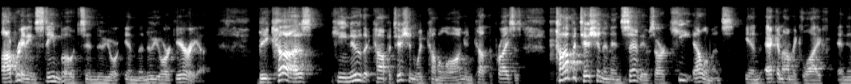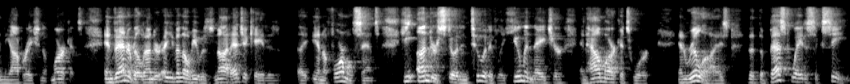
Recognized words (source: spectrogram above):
operating steamboats in New York in the New York area because he knew that competition would come along and cut the prices. Competition and incentives are key elements in economic life and in the operation of markets. And Vanderbilt, under even though he was not educated uh, in a formal sense, he understood intuitively human nature and how markets work, and realized that the best way to succeed,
